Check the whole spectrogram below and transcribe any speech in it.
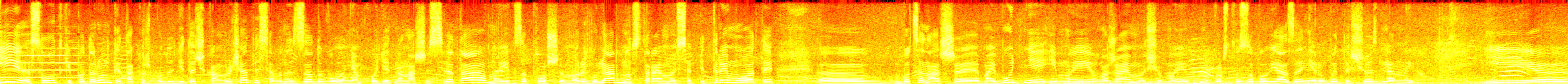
і солодкі подарунки також будуть діточкам вручатися. Вони з задоволенням ходять на наші свята. Ми їх запрошуємо регулярно, стараємося підтримувати, е, бо це наше майбутнє, і ми вважаємо, що ми просто зобов'язані робити щось для них. І е,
